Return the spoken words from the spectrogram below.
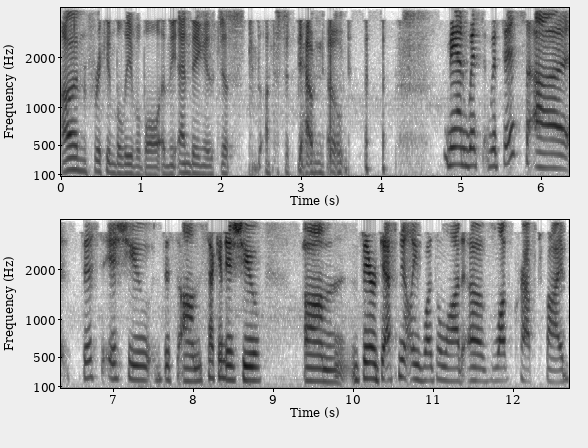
unfreaking believable, and the ending is just on just a down note. man with with this uh this issue this um second issue um there definitely was a lot of lovecraft vibes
